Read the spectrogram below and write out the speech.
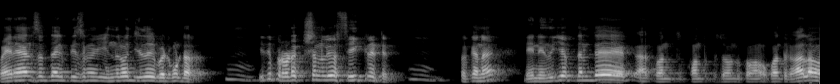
ఫైనాన్స్ దగ్గర తీసుకుని ఇందులో ఇదే పెట్టుకుంటారు. ఇది ప్రొడక్షన్లో సీక్రెట్ ఇది. ఓకేనా నేను ఎందుకు చెప్తుంటే కొంత కొంత కొంత- కొంతకాలం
